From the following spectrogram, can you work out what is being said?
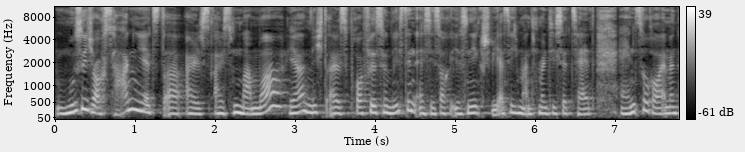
muss ich auch sagen jetzt äh, als, als Mama, ja, nicht als Professionistin. Es ist auch irrsinnig schwer, sich manchmal diese Zeit einzuräumen.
